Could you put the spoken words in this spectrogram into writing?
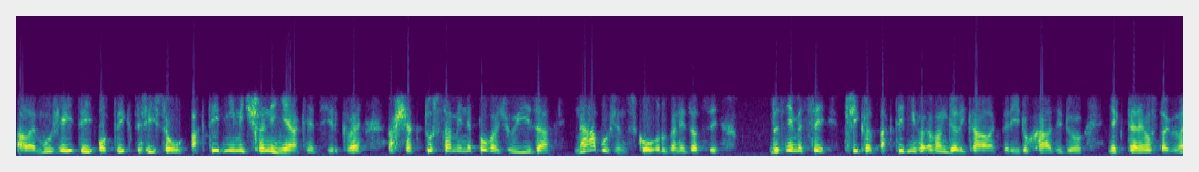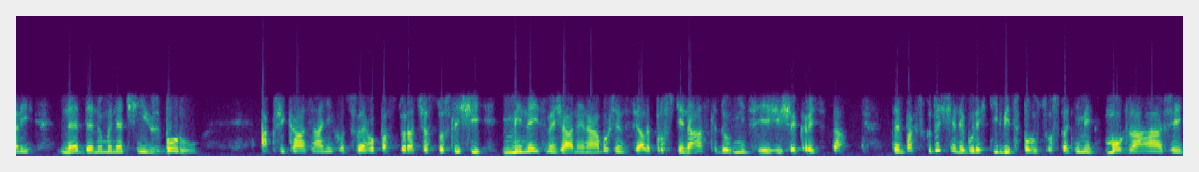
ale může jít i o ty, kteří jsou aktivními členy nějaké církve, avšak tu sami nepovažují za náboženskou organizaci. Vezměme si příklad aktivního evangelikála, který dochází do některého z takzvaných nedenominačních sborů a přikázáních od svého pastora často slyší, my nejsme žádné náboženství, ale prostě následovníci Ježíše Krista. Ten pak skutečně nebude chtít být spolu s ostatními modláři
